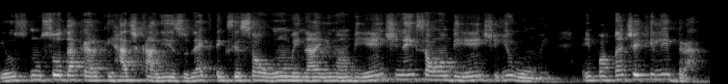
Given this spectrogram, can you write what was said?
Eu não sou daquela que radicalizo, né, que tem que ser só o homem em um ambiente, nem só o ambiente e o homem. É importante equilibrar.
